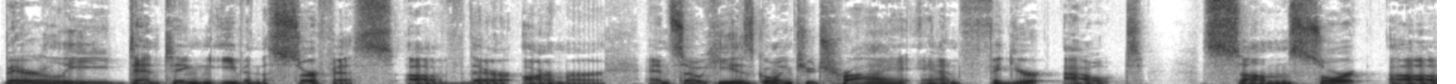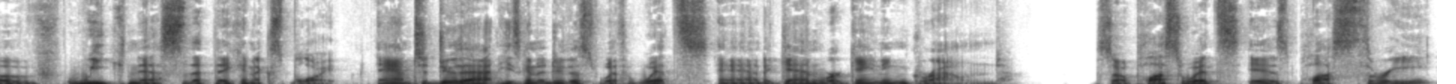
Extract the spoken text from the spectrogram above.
barely denting even the surface of their armor. And so he is going to try and figure out some sort of weakness that they can exploit. And to do that, he's going to do this with wits. And again, we're gaining ground. So plus wits is plus three,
